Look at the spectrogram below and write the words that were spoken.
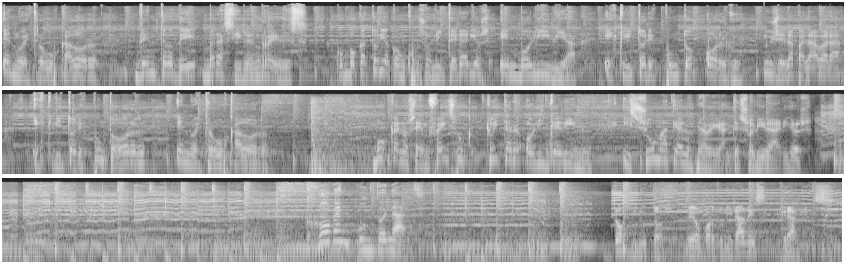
en nuestro buscador dentro de Brasil en redes. Convocatoria concursos literarios en Bolivia, escritores.org. Incluye la palabra escritores.org en nuestro buscador. Búscanos en Facebook, Twitter o LinkedIn y súmate a los navegantes solidarios. Joven.lat. Dos minutos de oportunidades gratis.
